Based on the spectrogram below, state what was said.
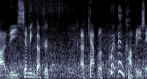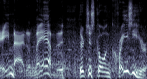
uh, the semiconductor uh, capital equipment companies, AMAT and Lam, they- they're just going crazy here.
